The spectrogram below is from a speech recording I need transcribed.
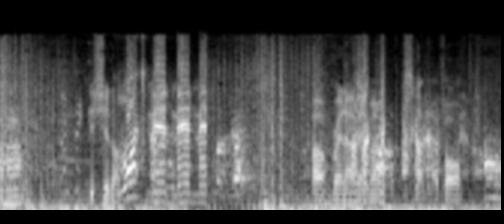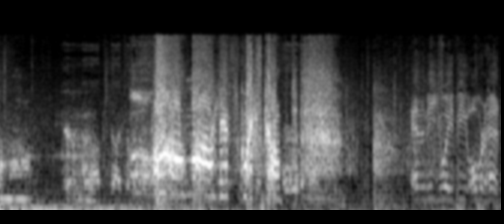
Mm-hmm. Get shit on. What? Mid, mid, mid. Oh, right now of Let's ammo. not quick scope Not my fault. Oh my, it's quick scoped! Enemy UAV overhead.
